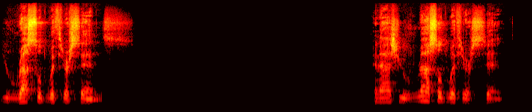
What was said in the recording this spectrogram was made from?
You wrestled with your sins. And as you wrestled with your sins,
